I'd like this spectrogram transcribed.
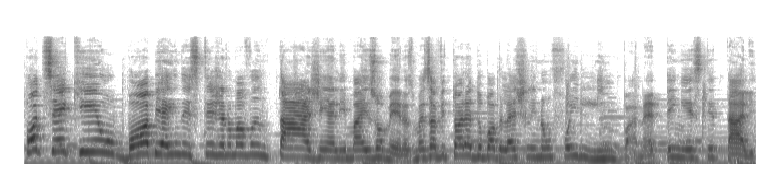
Pode ser que o Bob ainda esteja numa vantagem ali, mais ou menos, mas a vitória do Bob Lashley não foi limpa, né? Tem esse detalhe.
